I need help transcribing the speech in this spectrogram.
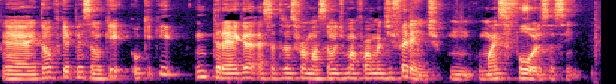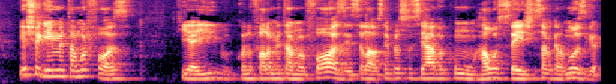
É, então eu fiquei pensando, o que, o que, que entrega essa transformação de uma forma diferente, com, com, mais força, assim? E eu cheguei em Metamorfose, que aí, quando fala Metamorfose, sei lá, eu sempre associava com Raul Seixas, sabe aquela música?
